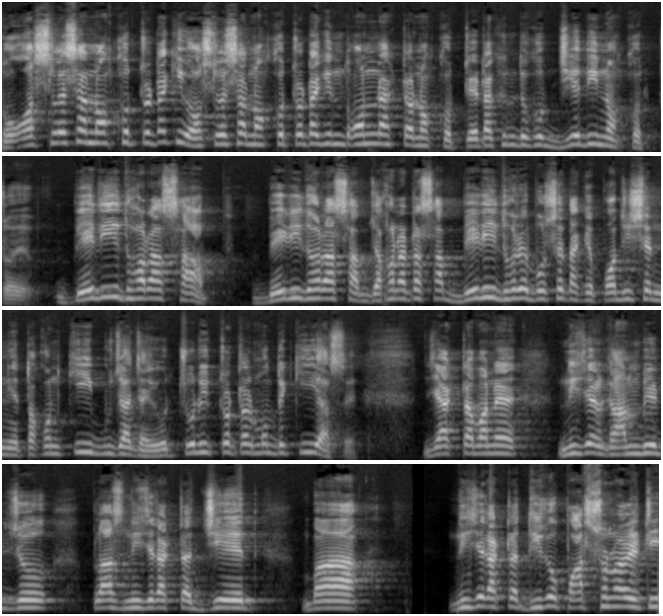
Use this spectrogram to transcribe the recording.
তো অশ্লেষা নক্ষত্রটা কি? অশ্লেষা নক্ষত্রটা কিন্তু অন্য একটা নক্ষত্র। এটা কিন্তু খুব জেদি নক্ষত্র। বেরি ধরা সাপ। বেরি ধরা সাপ, যখন একটা সাপ বেরি ধরে বসে থাকে পজিশন নিয়ে, তখন কি বোঝা যায়? ওর চরিত্রটার মধ্যে কি আসে যে একটা মানে নিজের গাম্ভীর্য প্লাস নিজের একটা জেদ বা নিজের একটা দৃঢ় পার্সোনালিটি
